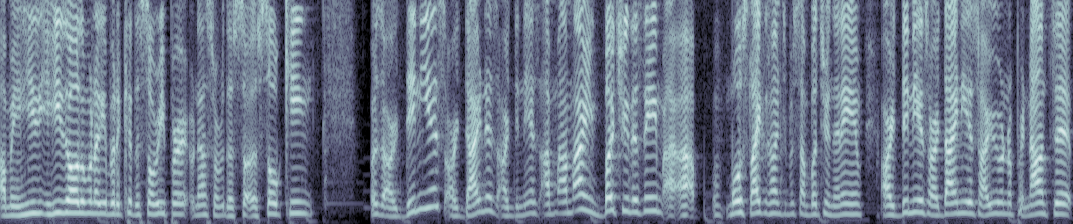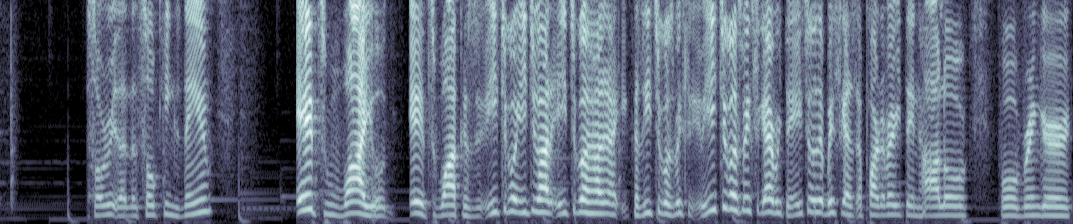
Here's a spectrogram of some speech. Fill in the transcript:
I mean, he, he's the only one that able to kill the Soul Reaper, not Soul, the Soul King. Was Ardinius? Ardinius? Ardinius? I'm I'm already butchering this name. I, I, most likely 100% butchering the name. Ardinius, Ardinius, how you want to pronounce it. Soul, the Soul King's name it's wild. It's wild because Ichigo, Ichigo, had, Ichigo had because Ichigo's basically Ichigo's basically everything. Ichigo basically has a part of everything. Hollow, Fullbringer,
